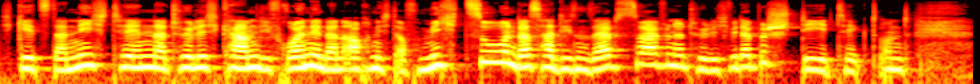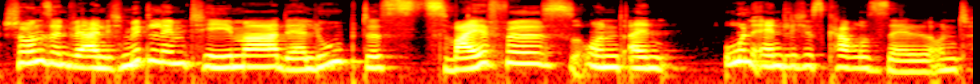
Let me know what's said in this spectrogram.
ich gehe jetzt da nicht hin. Natürlich kam die Freundin dann auch nicht auf mich zu und das hat diesen Selbstzweifel natürlich wieder bestätigt. Und schon sind wir eigentlich mittel im Thema, der Loop des Zweifels und ein unendliches Karussell. Und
